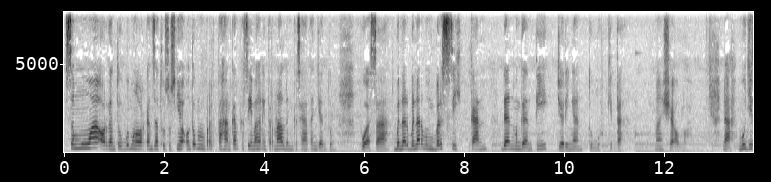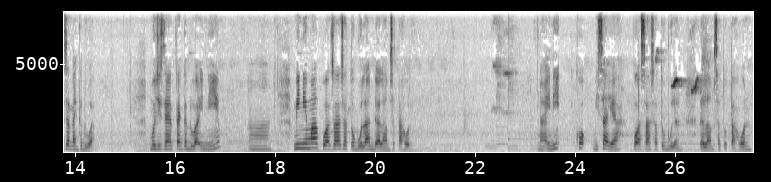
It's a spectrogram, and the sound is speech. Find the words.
Semua organ tubuh mengeluarkan zat khususnya untuk mempertahankan keseimbangan internal dan kesehatan jantung. Puasa benar-benar membersihkan dan mengganti jaringan tubuh kita. Masya Allah. Nah, mujizat yang kedua. Mujizat yang kedua ini hmm, minimal puasa satu bulan dalam setahun. Nah, ini kok bisa ya puasa satu bulan dalam satu tahun?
